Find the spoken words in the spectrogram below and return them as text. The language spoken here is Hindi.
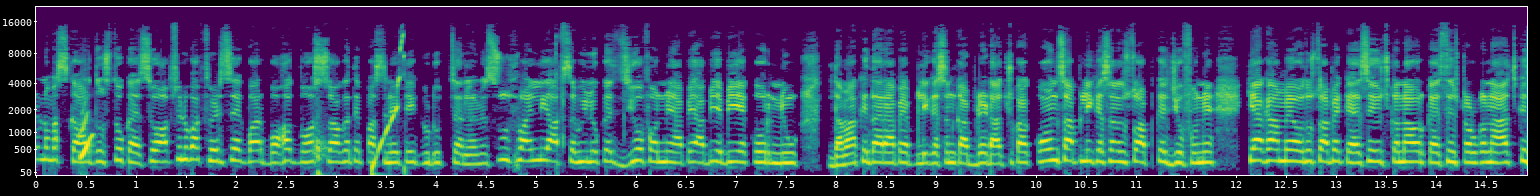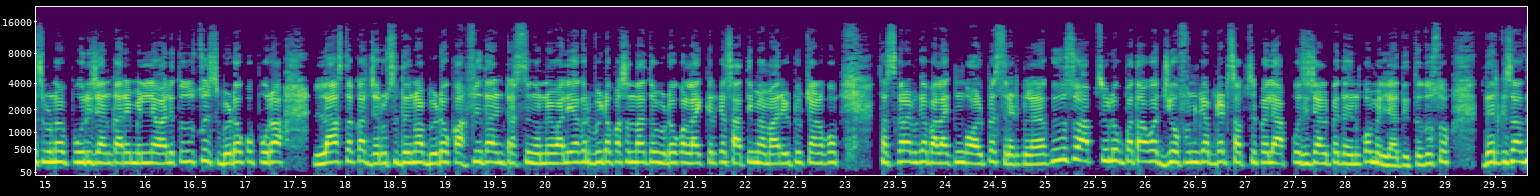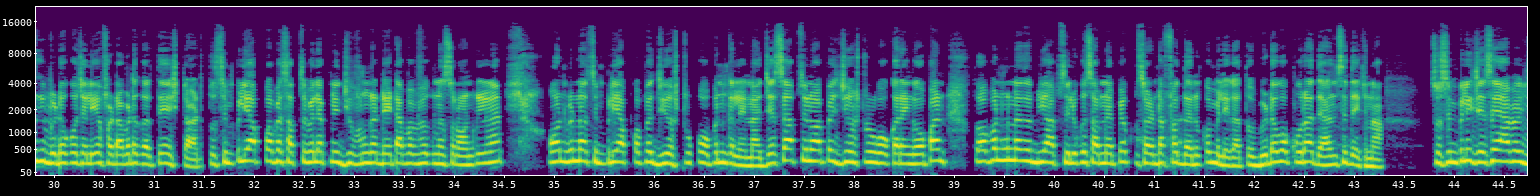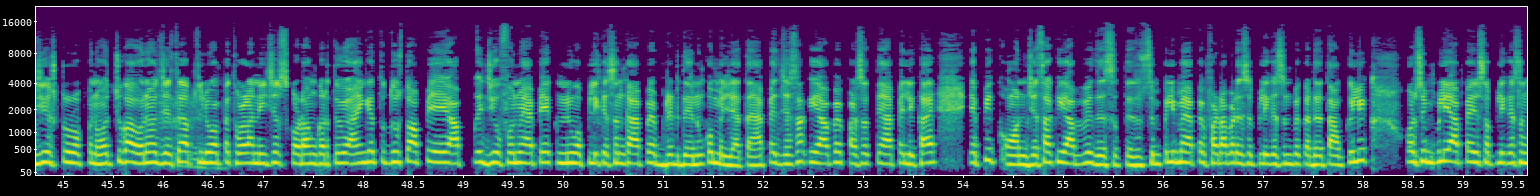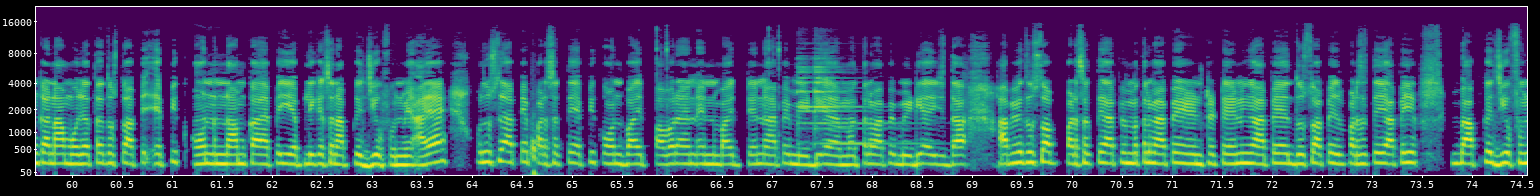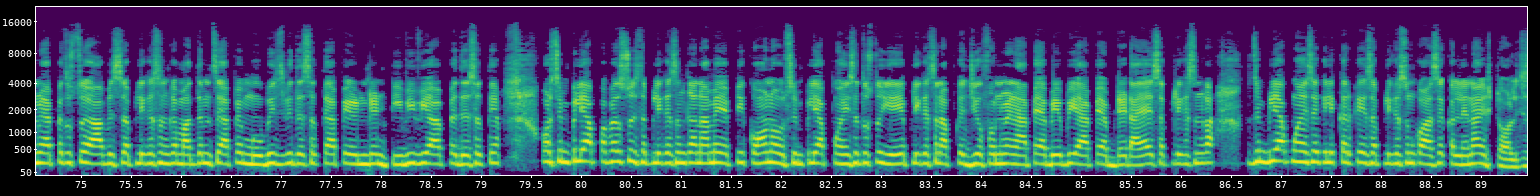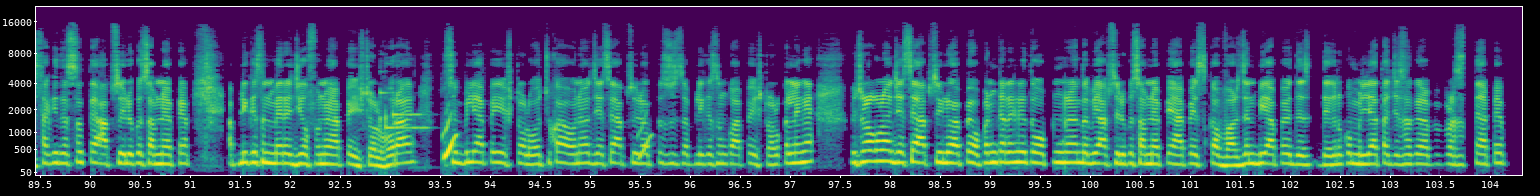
नमस्कार दोस्तों, कैसे हो आप सभी लोग? का फिर से एक बार बहुत बहुत स्वागत है पर्सनली यूट्यूब चैनल में। सो फाइनली आप सभी लोग के जियो फ़ोन में यहाँ पे अभी अभी एक और न्यू धमाकेदार यहाँ पे एप्लीकेशन का अपडेट आ चुका है। कौन सा एप्लीकेशन है दोस्तों आपके जियो फ़ोन में? क्या काम है और दोस्तों आप कैसे यूज़ करना और कैसे इंस्टॉल करना? आज के इस वीडियो में पूरी जानकारी मिलने वाली तो दोस्तों, इस वीडियो को पूरा लास्ट तक का ज़रूर से देखना। वीडियो काफ़ी ज़्यादा इंटरेस्टिंग होने वाली है। अगर वीडियो पसंद आए तो वीडियो को लाइक करके साथ ही में हमारे यूट्यूब चैनल को सब्सक्राइब करके बेलाइकन को ऑल पे सिलेक्ट कर लेना। क्योंकि दोस्तों, आप सभी लोग पता होगा जियो फ़ोन की अपडेट सबसे पहले आपको इसी चैनल पर देखने को मिल जाती तो दोस्तों, देर के साथ वीडियो को चलिए फटाफट करते हैं स्टार्ट। तो सिंपली आपको सबसे पहले अपने जियो फ़ोन का डेटा कनेक्शन ऑन कर लेना ऑन करना सिंपली आपको जियो स्टोर को ओपन कर लेना जैसे आप वहाँ पे जियो स्टोर को करेंगे ओपन तो ओपन करना तो आप सिलो के सामने पे कुछ देने को मिलेगा। तो वीडियो को पूरा ध्यान से देखना। सो सिंपली जैसे यहाँ पे जियो स्टोर ओपन हो चुका होने और जैसे आप वहाँ पे थोड़ा नीचे स्क्रॉल डाउन करते हुए आएँगे तो दोस्तों आप आपके जियो फ़ोन में यहाँ पे एक न्यू एप्लीकेशन का यहाँ पे अपडेट देने को मिल जाता है यहाँ पे जैसा कि यहाँ पे पढ़ सकते हैं यहाँ पे लिखा है एपिक ऑन जैसा कि यहाँ पे दे सकते हैं तो सिंपली मैं यहाँ पे फटाफट इस एप्लीकेशन पे कर देता हूँ क्लिक और सिंपली यहाँ पे इस एप्लीकेशन का नाम हो जाता है दोस्तों यहाँ पे एपिक ऑन नाम का यहाँ पे ये एप्लीकेशन आपके जियो फ़ोन में आया है और दोस्तों यहाँ पे पढ़ सकते हैं epic on by power and n by ten यहाँ पे मीडिया मतलब यहाँ पे मीडिया इज़ द यहाँ पे दोस्तों आप पढ़ सकते हैं यहाँ पे मतलब यहाँ पे एंटरटेनिंग यहाँ पे दोस्तों यहाँ पे पढ़ सकते हैं यहाँ पे आपके जियो फ़ोन में यहाँ पे दोस्तों, आप इस एप्लीकेशन के माध्यम से यहाँ पे मूवीज़ भी दे सकते हैं यहाँ पे इंडियन टीवी भी आप दे सकते हैं। और सिंपली आपका दोस्तों इस एप्लीकेशन का नाम है एपी कॉन और सिंपली आपको वहीं से, दोस्तों, ये एप्लीकेशन आपके जियो फ़ोन में यहाँ पे अभी अभी यहाँ पे अपडेट आया इस एप्लीकेशन का। तो सिंपली आपको वहीं से क्लिक करके इस एप्लीकेशन को ऐसे कर लेना इंस्टॉल जैसा कि देख सकते हैं, आप सभी के सामने यहाँ एप्लीकेशन मेरे जियो फ़ोन में यहाँ पे इंस्टॉल हो रहा है। तो सिंपली यहाँ पे इंस्टॉल हो चुका है, जैसे आप सभी इस एप्लीकेशन को यहाँ पे इंस्टॉल कर लेंगे। इंस्टॉल करना जैसे आप सभी पे ओपन करेंगे तो ओपन करेंगे, तभी आप सभी के सामने यहाँ पे इसका वर्जन भी यहाँ पे देखने को मिल जाता है। जैसा कि पढ़ सकते हैं यहाँ पे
